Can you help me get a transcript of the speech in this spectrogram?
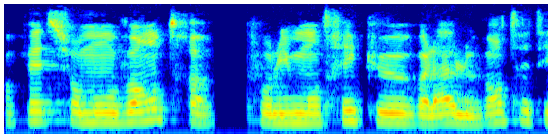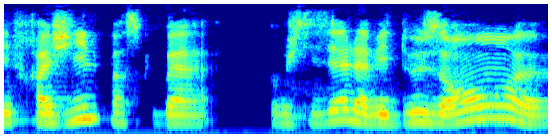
en fait sur mon ventre pour lui montrer que voilà, le ventre était fragile parce que, bah, comme je disais, elle avait deux ans, euh,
